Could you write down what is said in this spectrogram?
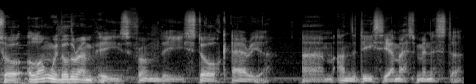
So, along with other MPs from the Stoke area um, and the DCMS minister,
